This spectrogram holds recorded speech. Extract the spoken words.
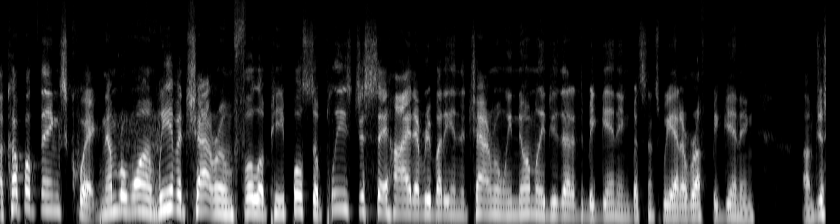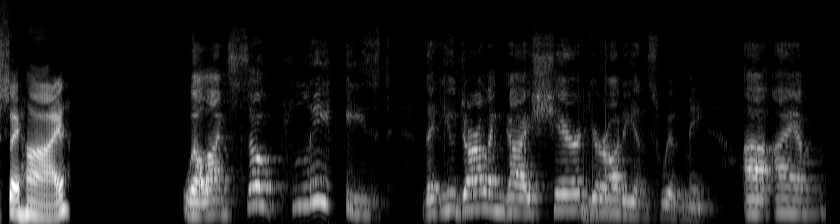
a couple things quick. Number one, we have a chat room full of people. So, please just say hi to everybody in the chat room. We normally do that at the beginning, but since we had a rough beginning, um, just say hi. Well, I'm so pleased that you darling guys shared your audience with me. Uh, I am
